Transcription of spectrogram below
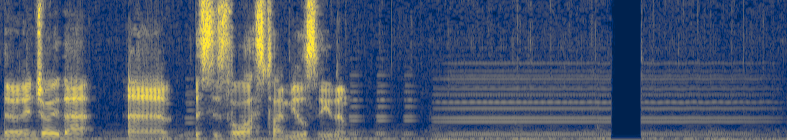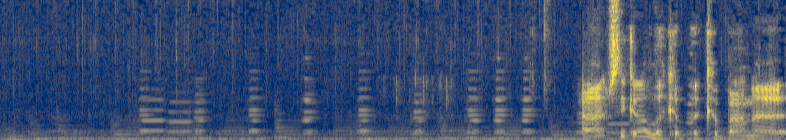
So enjoy that. Uh, this is the last time you'll see them. I'm actually going to look up the Cabana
